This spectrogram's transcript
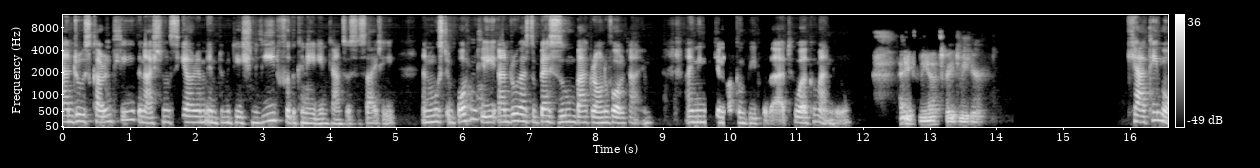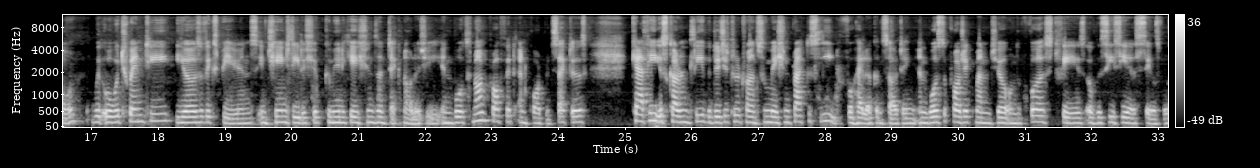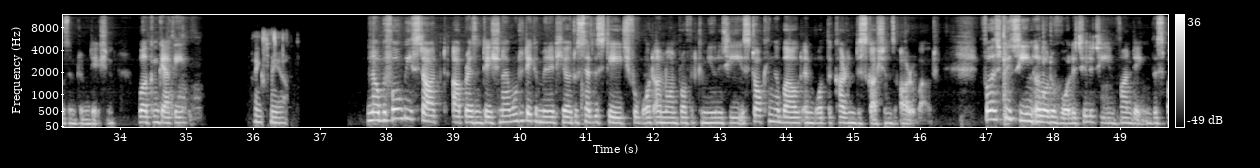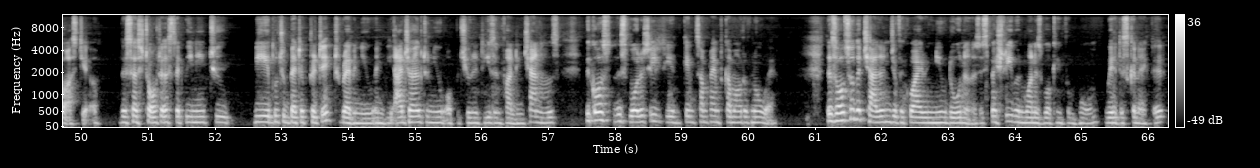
Andrew is currently the National CRM Implementation Lead for the Canadian Cancer Society and most importantly, Andrew has the best Zoom background of all time. I mean, you cannot compete with that. Welcome, Andrew. Thanks, Mia. It's great to be here. Kathy Moore, with over 20 years of experience in change leadership, communications, and technology in both nonprofit and corporate sectors. Kathy is currently the digital transformation practice lead for Heller Consulting and was the project manager on the first phase of the CCS Salesforce implementation. Welcome, Kathy. Thanks, Mia. Now, before we start our presentation, I want to take a minute here to set the stage for what our nonprofit community is talking about and what the current discussions are about. First, we've seen a lot of volatility in funding this past year. This has taught us that we need to be able to better predict revenue and be agile to new opportunities and funding channels because this volatility can sometimes come out of nowhere. There's also the challenge of acquiring new donors, especially when one is working from home. We are disconnected.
